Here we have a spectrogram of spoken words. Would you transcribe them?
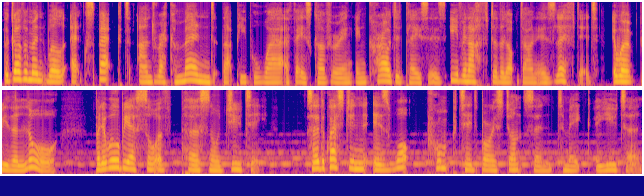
The government will expect and recommend that people wear a face covering in crowded places even after the lockdown is lifted. It won't be the law, but it will be a sort of personal duty. So the question is what prompted Boris Johnson to make a U turn?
